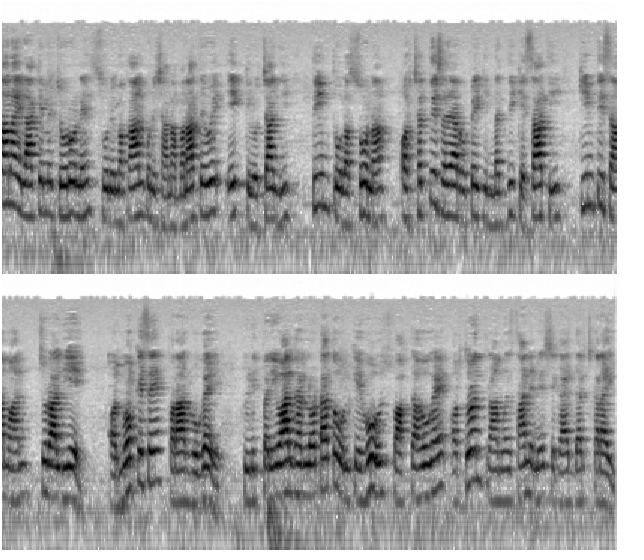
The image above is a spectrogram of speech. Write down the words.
थाना इलाके में चोरों ने सोने मकान को निशाना बनाते हुए एक किलो चांदी, तीन तोला सोना और छत्तीस हज़ार रूपए की नकदी के साथ ही कीमती सामान चुरा लिए और मौके से फरार हो गए। पीड़ित परिवार घर लौटा तो उनके होश फाख्ता हो गए और तुरंत रामगंज थाने में शिकायत दर्ज कराई।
